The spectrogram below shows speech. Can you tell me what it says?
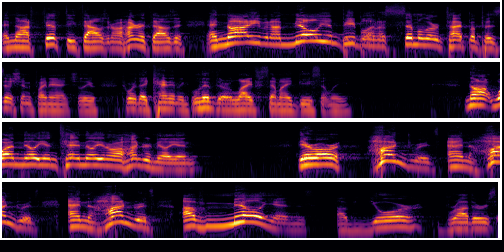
and not 50,000 or 100,000 and not even a million people in a similar type of position financially to where they can't even live their life semi decently. Not 1 million, 10 million, or 100 million. There are hundreds and hundreds and hundreds of millions of your brothers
